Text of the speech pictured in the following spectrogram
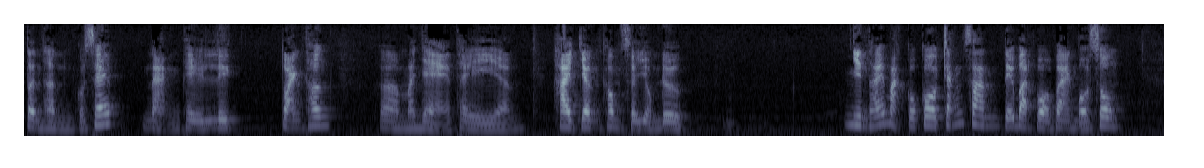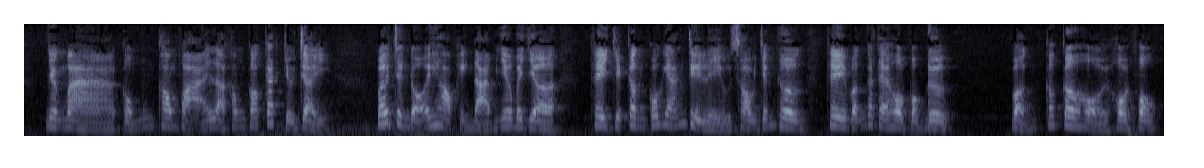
Tình hình của sếp nặng thì liệt toàn thân, ờ, mà nhẹ thì ờ, hai chân không sử dụng được. Nhìn thấy mặt của cô trắng xanh, tiểu bạch vội vàng bổ sung. Nhưng mà cũng không phải là không có cách chữa trị. Với trình độ y học hiện đại như bây giờ, thì chỉ cần cố gắng trị liệu sau chấn thương thì vẫn có thể hồi phục được. Vẫn có cơ hội hồi phục.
